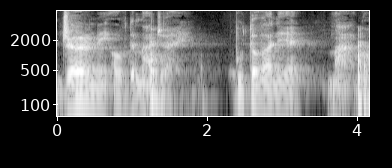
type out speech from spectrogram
Journey of the Magi, putovanie mágov.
